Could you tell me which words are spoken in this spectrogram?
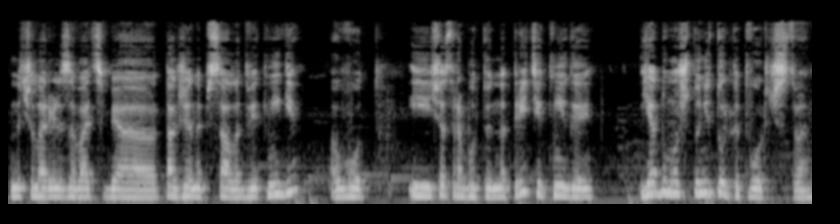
начала реализовать себя, также я написала две книги, вот, и сейчас работаю над третьей книгой. Я думаю, что не только творчество.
